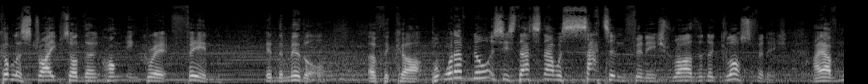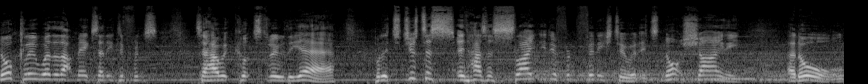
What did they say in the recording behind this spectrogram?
couple of stripes on the honking great fin in the middle of the car. But what I've noticed is that's now a satin finish rather than a gloss finish. I have no clue whether that makes any difference to how it cuts through the air, but it's just a, it has a slightly different finish to it. It's not shiny at all,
